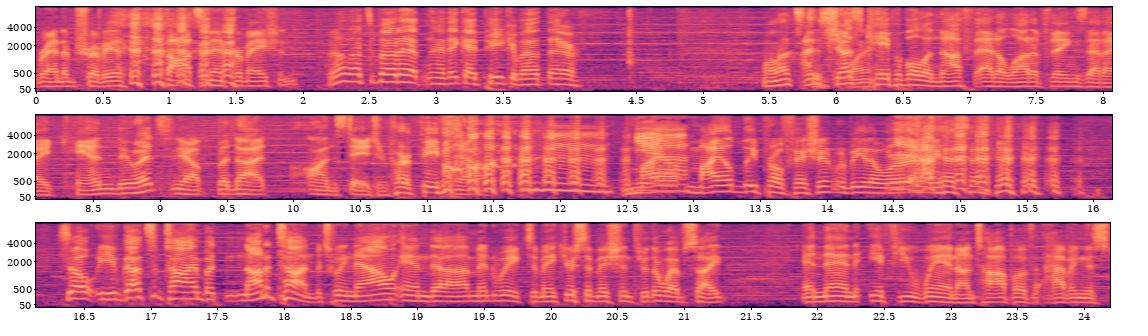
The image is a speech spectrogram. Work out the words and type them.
random trivia, thoughts and information. Well, that's about it. I think I peak about there. Well, that's I'm just capable enough at a lot of things that I can do it. Yep. But not on stage in front of people. Yeah. Mil- Yeah. mildly proficient would be the word, I guess. so you've got some time, but not a ton between now and uh, midweek to make your submission through the website. And then if you win, on top of having this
